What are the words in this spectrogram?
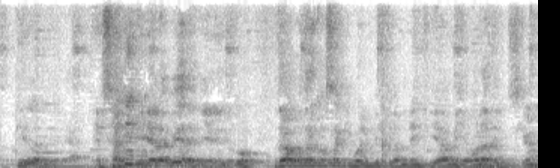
Tira la piedra. Exacto. Tira la piedra que le tocó. Otra, otra cosa que igual investigando la identidad me llamó la atención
